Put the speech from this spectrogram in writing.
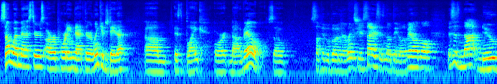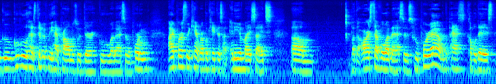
Some webmasters are reporting that their linkage data um, is blank or not available. So some people go to their links to your site, there's no data available. This is not new. Google has typically had problems with their Google Webmaster reporting. I personally can't replicate this on any of my sites. Um, but there are several webmasters who reported out in the past couple days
